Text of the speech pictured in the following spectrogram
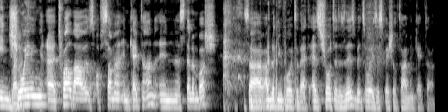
enjoying uh, 12 hours of summer in Cape Town in uh, Stellenbosch. So I'm looking forward to that. As short as it is, but it's always a special time in Cape Town.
